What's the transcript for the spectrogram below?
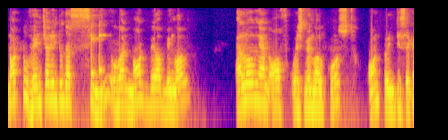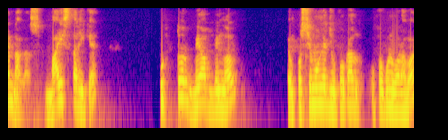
not to venture the the sea over North Bay of Bengal along and off West Bengal coast on 22nd August. বাইশ তারিখে উত্তর বে অফ বেঙ্গল এবং পশ্চিমবঙ্গের যে উপকূল উপকূল বরাবর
